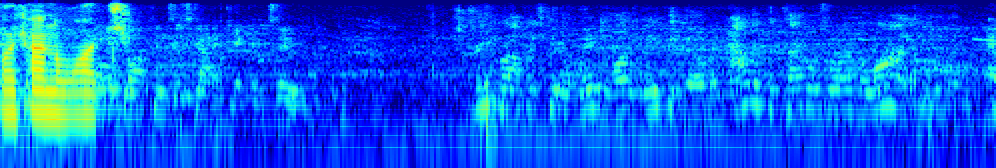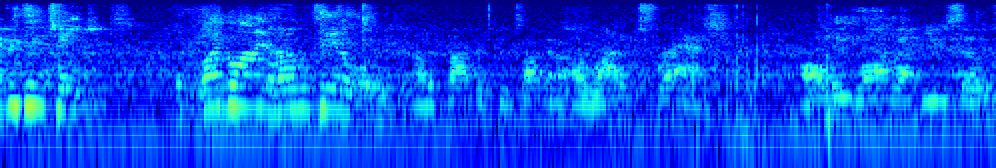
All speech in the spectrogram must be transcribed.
while trying to watch. Street Profits get a win one week ago, but now that the titles are on the line, everything changes. The bloodline hones in a little. Now, the Profits been talking a, a lot of trash all week long about the Usos.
